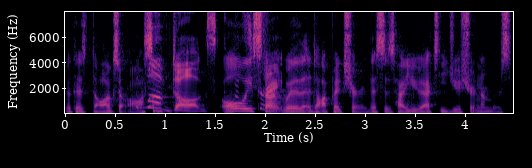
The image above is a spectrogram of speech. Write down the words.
because dogs are awesome. I love dogs. Always start great. with a dog picture. This is how you actually juice your numbers.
